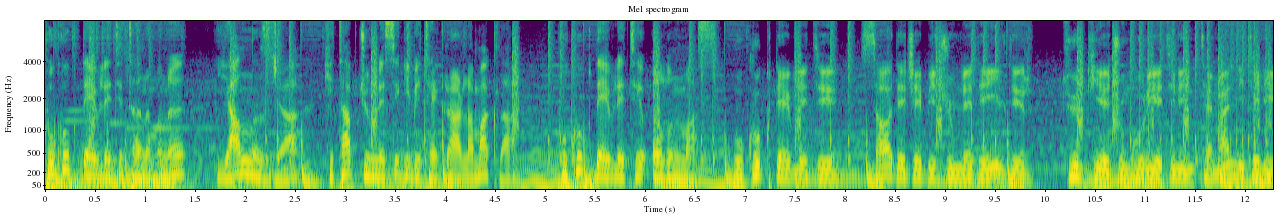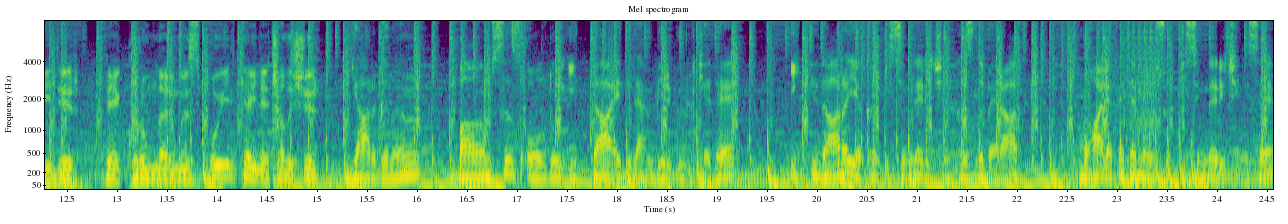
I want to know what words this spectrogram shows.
Hukuk devleti tanımını yalnızca kitap cümlesi gibi tekrarlamakla hukuk devleti olunmaz. Hukuk devleti sadece bir cümle değildir. Türkiye Cumhuriyeti'nin temel niteliğidir ve kurumlarımız bu ilkeyle çalışır. Yargının bağımsız olduğu iddia edilen bir ülkede iktidara yakın isimler için hızlı beraat, muhalefete mensup isimler için ise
